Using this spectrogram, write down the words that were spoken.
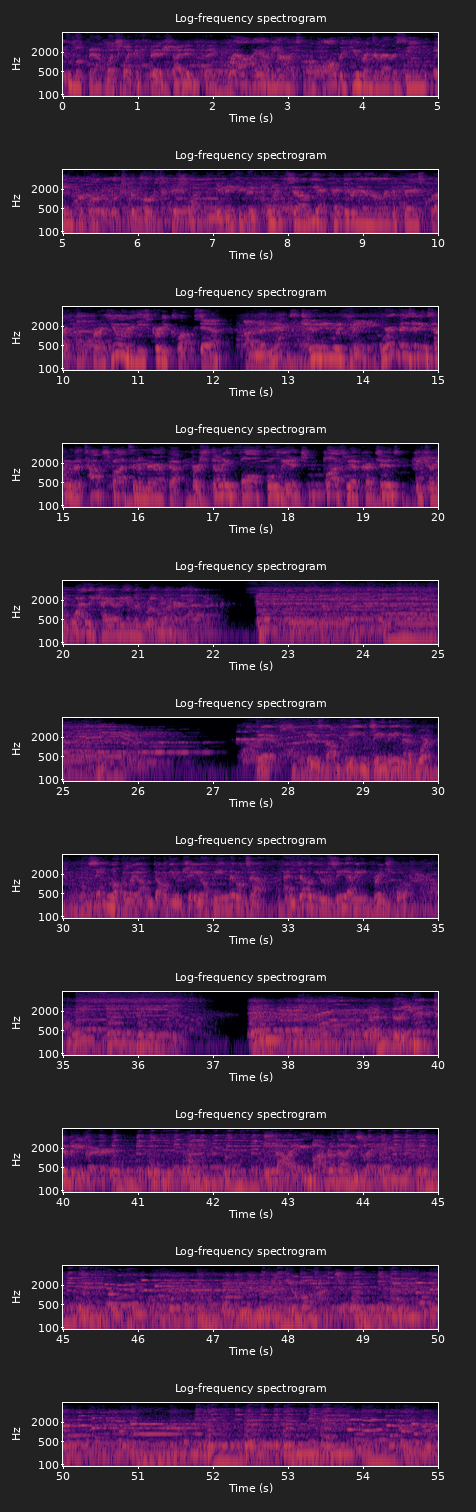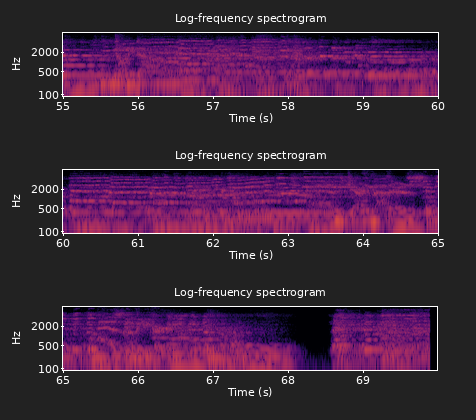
didn't look that much like a fish, I didn't think. Well, I gotta be honest. Of all the humans I've ever seen, Abe Vigoda looks the most fish-like. You make a good point. So, yeah, technically he doesn't look like a fish, but for a human, he's pretty close. Yeah. On the next Toon In With Me, we're visiting some of the top spots in America for stunning fall foliage. Plus, we have cartoons featuring Wile E. Coyote and the Roadrunner. This is the MeTV Network. Seen locally on WJOP Middletown and WZME Bridgeport. MeTV. Leave It to Beaver. Starring Barbara Billingsley. And Jerry Mathers.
